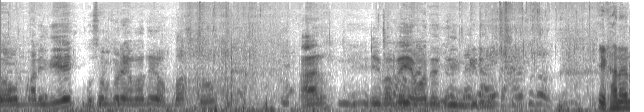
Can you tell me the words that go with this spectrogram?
লবণ পানি দিয়ে গোসল করে আমাদের অভ্যস্ত। আর এইভাবেই আমাদের দিন কেটে যাচ্ছে। এখানের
